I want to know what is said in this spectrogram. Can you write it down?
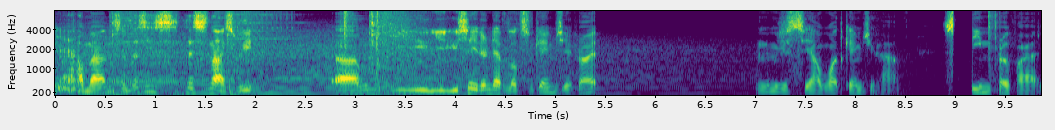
Yeah, man. So this is this is nice. We, um, you, you you say you don't have lots of games yet, right? Let me just see how what games you have. Steam profile.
